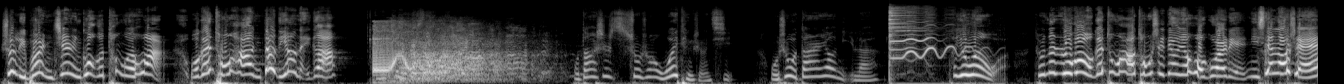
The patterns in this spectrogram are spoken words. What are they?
说：“李波，你今儿你给我个痛快话，我跟茼蒿你到底要哪个？” 我当时说实话我也挺生气，我说：“我当然要你了。”他就问我，他说：“那如果我跟同行同时掉进火锅里，你先捞谁？”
